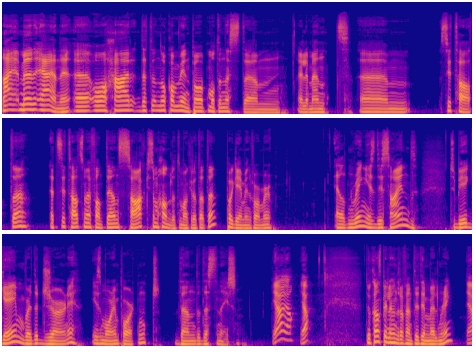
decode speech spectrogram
Nei, men jeg er enig. Uh, og her dette, Nå kommer vi inn på på en måte neste um, element. Um, sitatet Et sitat som jeg fant i en sak som handlet om akkurat dette, på Game Informer. Elden Ring is designed to be a game where the journey is more important than the destination. Ja, ja, ja. Du kan spille 150 timer Elden Ring, Ja.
